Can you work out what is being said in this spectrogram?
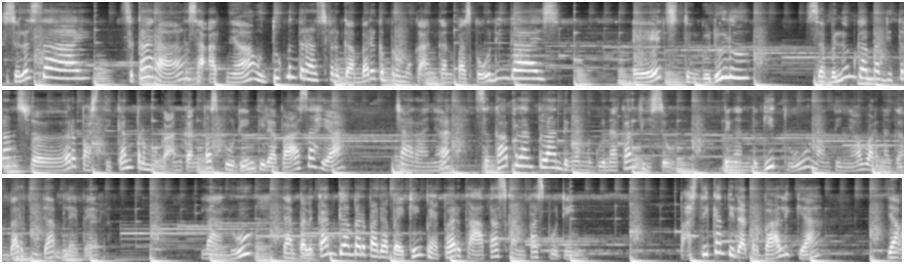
Selesai! Sekarang saatnya untuk mentransfer gambar ke permukaan kanvas puding guys. Eits, tunggu dulu. Sebelum gambar ditransfer, pastikan permukaan kanvas puding tidak basah ya. Caranya, seka pelan-pelan dengan menggunakan tisu. Dengan begitu, nantinya warna gambar tidak melebar. Lalu, tempelkan gambar pada baking paper ke atas kanvas puding. Pastikan tidak terbalik ya. Yang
